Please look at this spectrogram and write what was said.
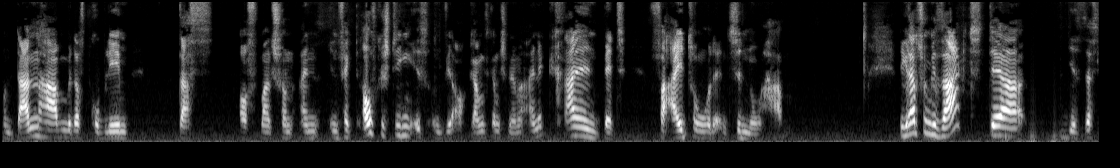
Und dann haben wir das Problem, dass oftmals schon ein Infekt aufgestiegen ist und wir auch ganz, ganz schnell mal eine Krallenbettvereiterung oder Entzündung haben. Wie gerade schon gesagt, der, das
